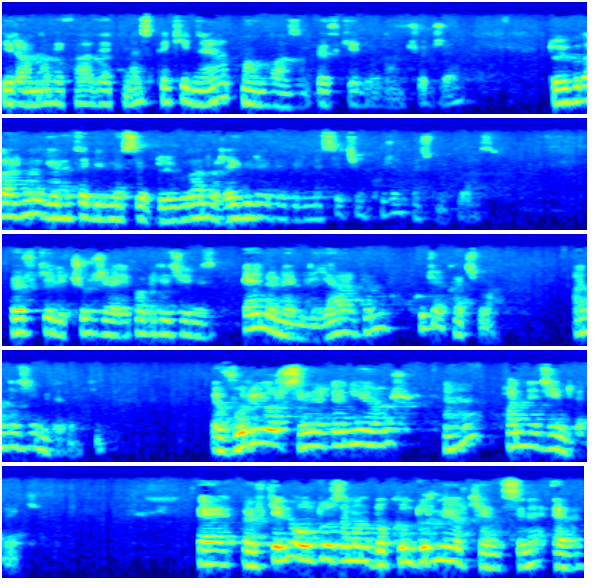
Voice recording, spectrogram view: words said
bir anlam ifade etmez. Peki ne yapmam lazım öfkeli olan çocuğa? Duygularını yönetebilmesi, duygularını regüle edebilmesi için kucak açmak lazım. Öfkeli çocuğa yapabileceğiniz en önemli yardım kucak açmak. Anneciğim demek. E, vuruyor, sinirleniyor. Hı hı, anneciğim demek. E, öfkeli olduğu zaman dokundurmuyor kendisine. Evet,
